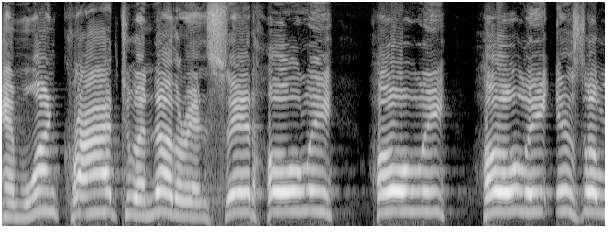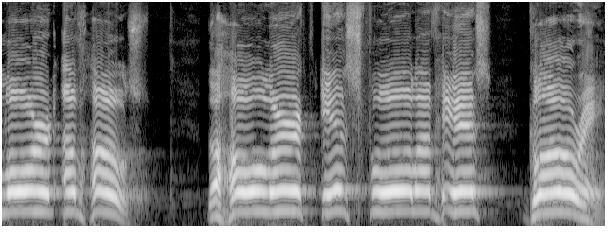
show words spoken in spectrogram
And one cried to another and said, Holy, holy, holy is the Lord of hosts. The whole earth is full of his glory.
